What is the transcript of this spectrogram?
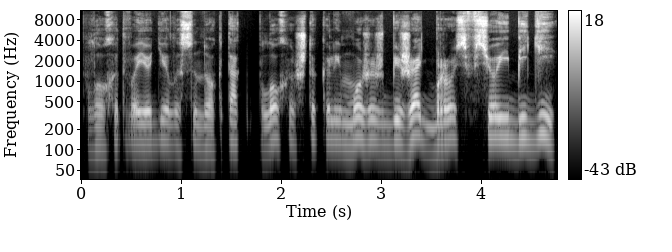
«Плохо твое дело, сынок, так плохо, что, коли можешь бежать, брось все и беги».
